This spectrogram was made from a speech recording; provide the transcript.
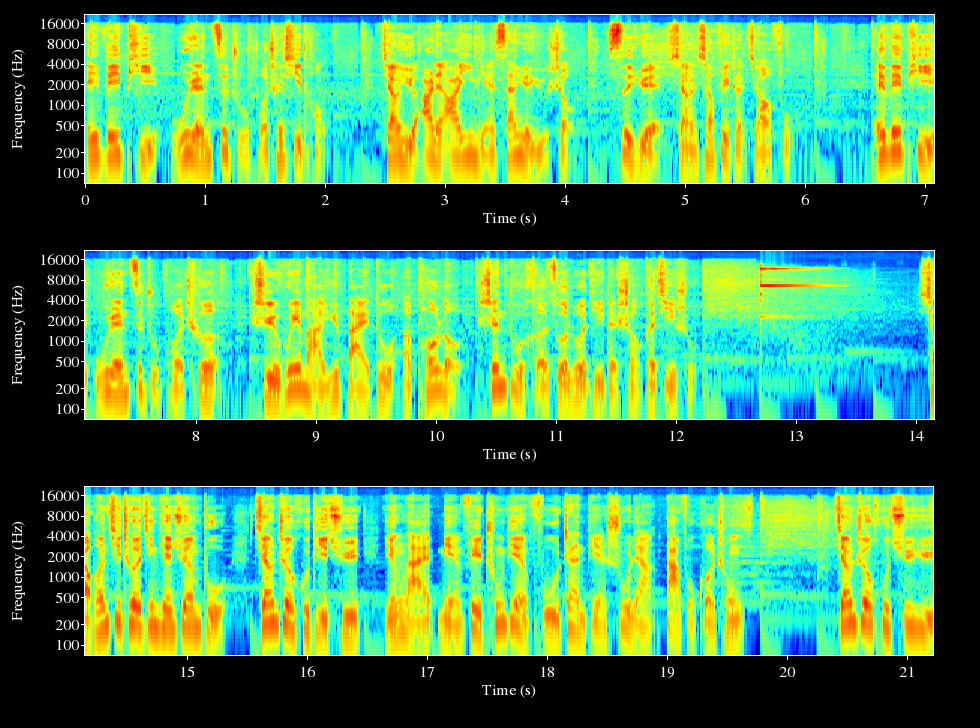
AVP 无人自主泊车系统，将于二零二一年三月预售，四月向消费者交付。AVP 无人自主泊车是威马与百度 Apollo 深度合作落地的首个技术。小鹏汽车今天宣布，江浙沪地区迎来免费充电服务站点数量大幅扩充，江浙沪区域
